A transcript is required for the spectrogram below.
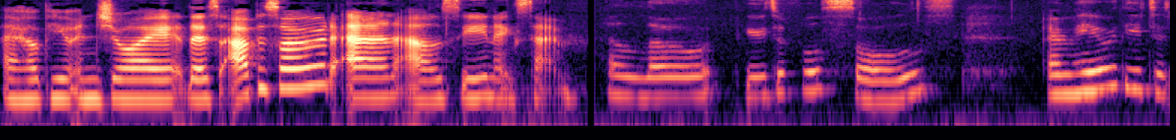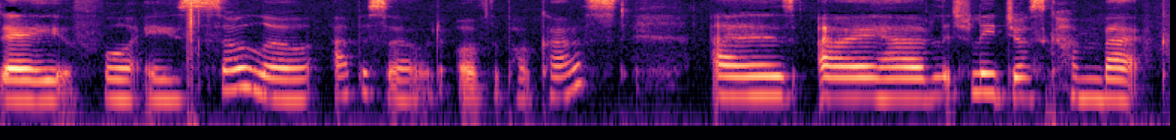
I hope you enjoy this episode and I'll see you next time. Hello, beautiful souls. I'm here with you today for a solo episode of the podcast as I have literally just come back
